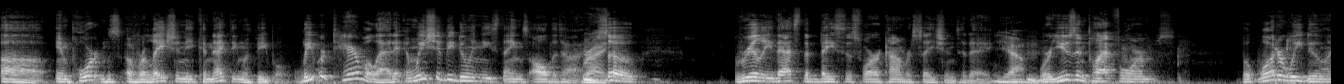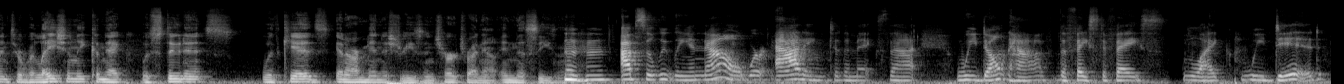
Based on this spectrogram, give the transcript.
uh, importance of relationally connecting with people. We were terrible at it, and we should be doing these things all the time. Right. So, really, that's the basis for our conversation today. Yeah. Mm-hmm. We're using platforms, but what are we doing to relationally connect with students, with kids in our ministries and church right now in this season? Mm-hmm. Absolutely. And now we're adding to the mix that we don't have the face to face like we did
